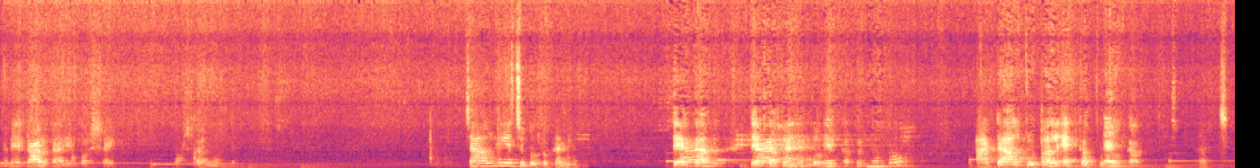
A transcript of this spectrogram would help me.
মানে ডালটা আগে কষাই মশলার মধ্যে। চাল নিয়েছো কতখানি? দেড় কাপ দেড় কাপের হ্যাঁ, মতো? দেড় কাপের মতো। আর ডাল টোটাল এক কাপ এক কাপ। আচ্ছা।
